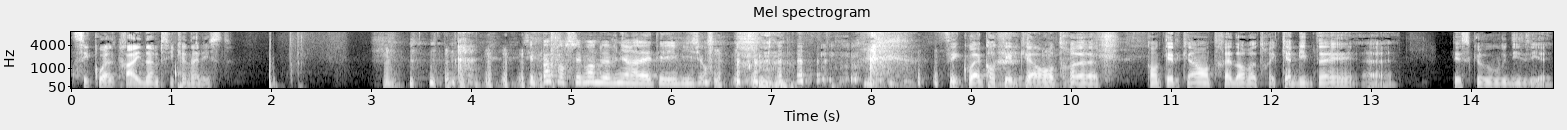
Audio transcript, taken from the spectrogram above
C'est quoi le travail d'un psychanalyste? C'est pas forcément de venir à la télévision. C'est quoi quand quelqu'un entre, quand quelqu'un entrait dans votre cabinet, euh, qu'est-ce que vous vous disiez?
